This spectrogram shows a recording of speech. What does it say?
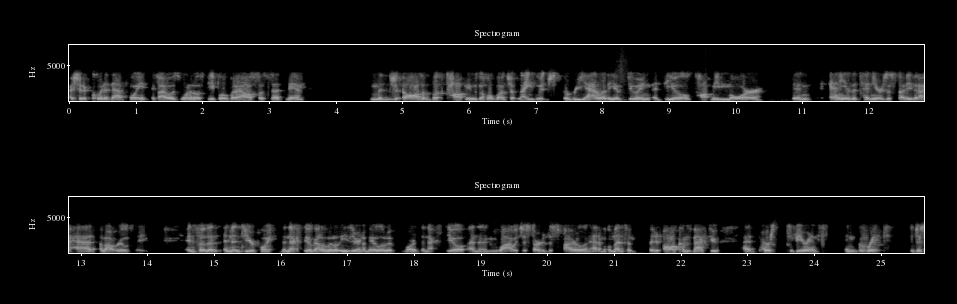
I should have quit at that point if I was one of those people. But I also said, man, all the book taught me was a whole bunch of language. The reality of doing a deal taught me more than any of the 10 years of study that I had about real estate. And so then, and then to your point, the next deal got a little easier and I made a little bit more the next deal. And then wow, it just started to spiral and had a momentum. But it all comes back to I had perseverance and grit to just,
